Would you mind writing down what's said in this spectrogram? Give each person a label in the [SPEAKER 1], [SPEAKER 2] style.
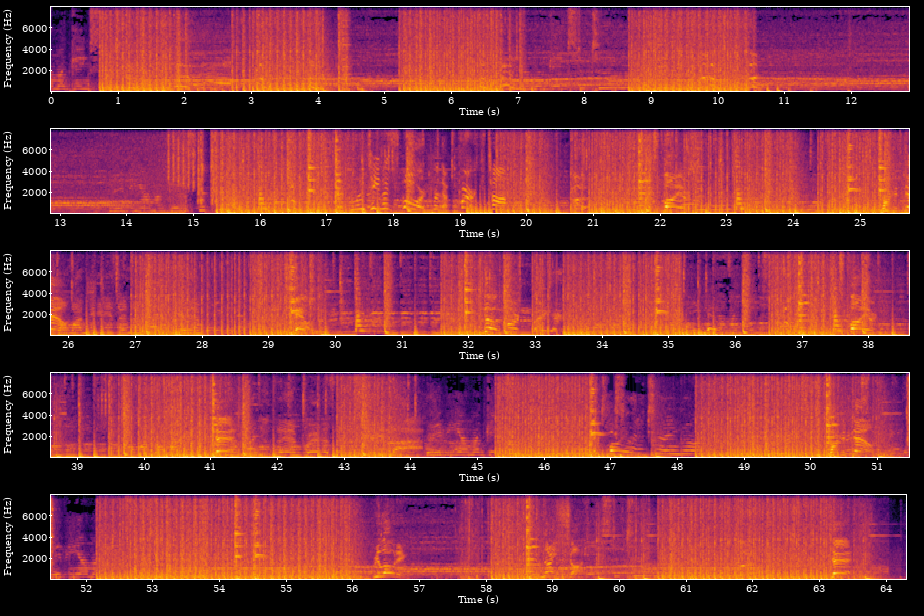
[SPEAKER 1] I'm a gangster. Gangster too. Maybe I'm a gangster too.
[SPEAKER 2] Blue team has scored for the first time.
[SPEAKER 3] Expired! Target down! my game. Expired.
[SPEAKER 1] Target down. Reloading.
[SPEAKER 3] Nice shot.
